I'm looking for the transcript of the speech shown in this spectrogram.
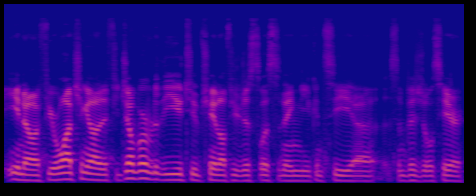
You know, if you're watching on, if you jump over to the YouTube channel, if you're just listening, you can see uh, some visuals here.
